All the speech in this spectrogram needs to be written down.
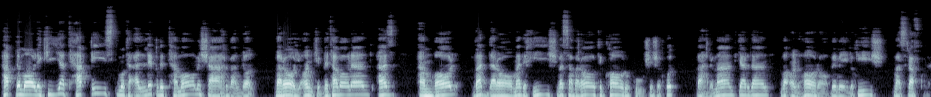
حق مالکیت حقی است متعلق به تمام شهروندان. برای آنکه بتوانند از اموال و درآمد خیش و ثمرات کار و کوشش خود بهرهمند گردند و آنها را به میل خیش مصرف کنند.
